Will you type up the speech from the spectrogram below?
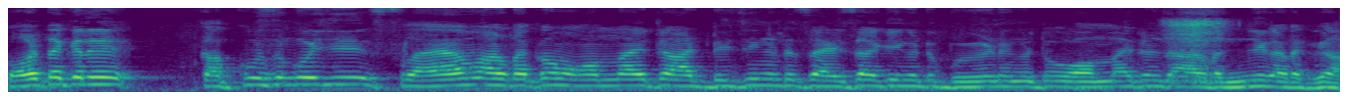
കോട്ടക്കൽ കക്കൂസും കൊയ്യ് സ്ലാം അടക്കം ഒന്നായിട്ട് അടിച്ച് ഇങ്ങോട്ട് സൈസാക്കി ഇങ്ങോട്ട് വീണ് ഇങ്ങോട്ട് ഒന്നായിട്ട് ഇങ്ങോട്ട് അടഞ്ഞ് കിടക്കുക.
